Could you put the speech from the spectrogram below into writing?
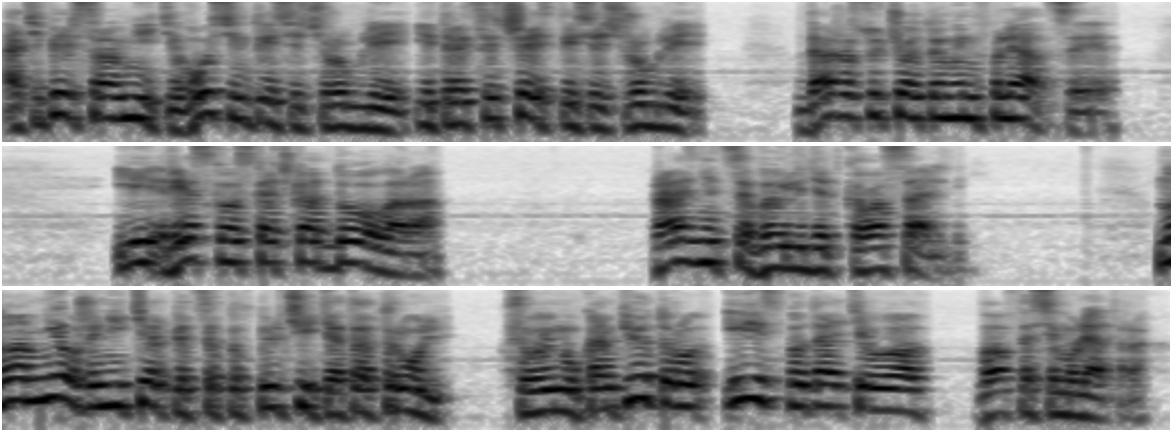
А теперь сравните 8 тысяч рублей и 36 тысяч рублей. Даже с учетом инфляции и резкого скачка доллара разница выглядит колоссальной. Ну а мне уже не терпится подключить этот руль к своему компьютеру и испытать его в автосимуляторах.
